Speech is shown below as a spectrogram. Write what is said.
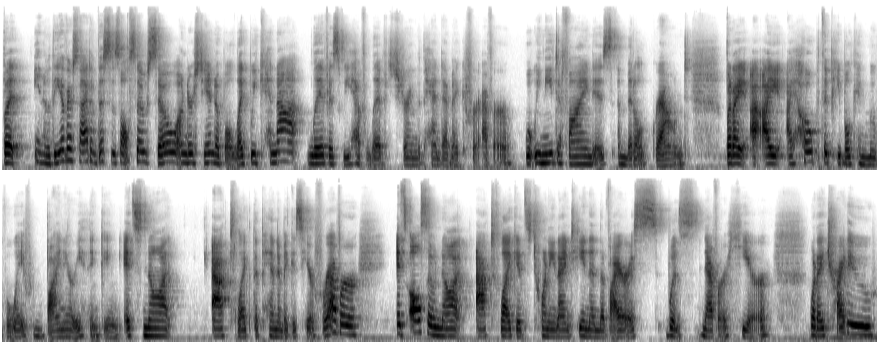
But, you know, the other side of this is also so understandable. Like, we cannot live as we have lived during the pandemic forever. What we need to find is a middle ground. But I, I, I hope that people can move away from binary thinking. It's not act like the pandemic is here forever. It's also not act like it's 2019 and the virus was never here. What I try to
